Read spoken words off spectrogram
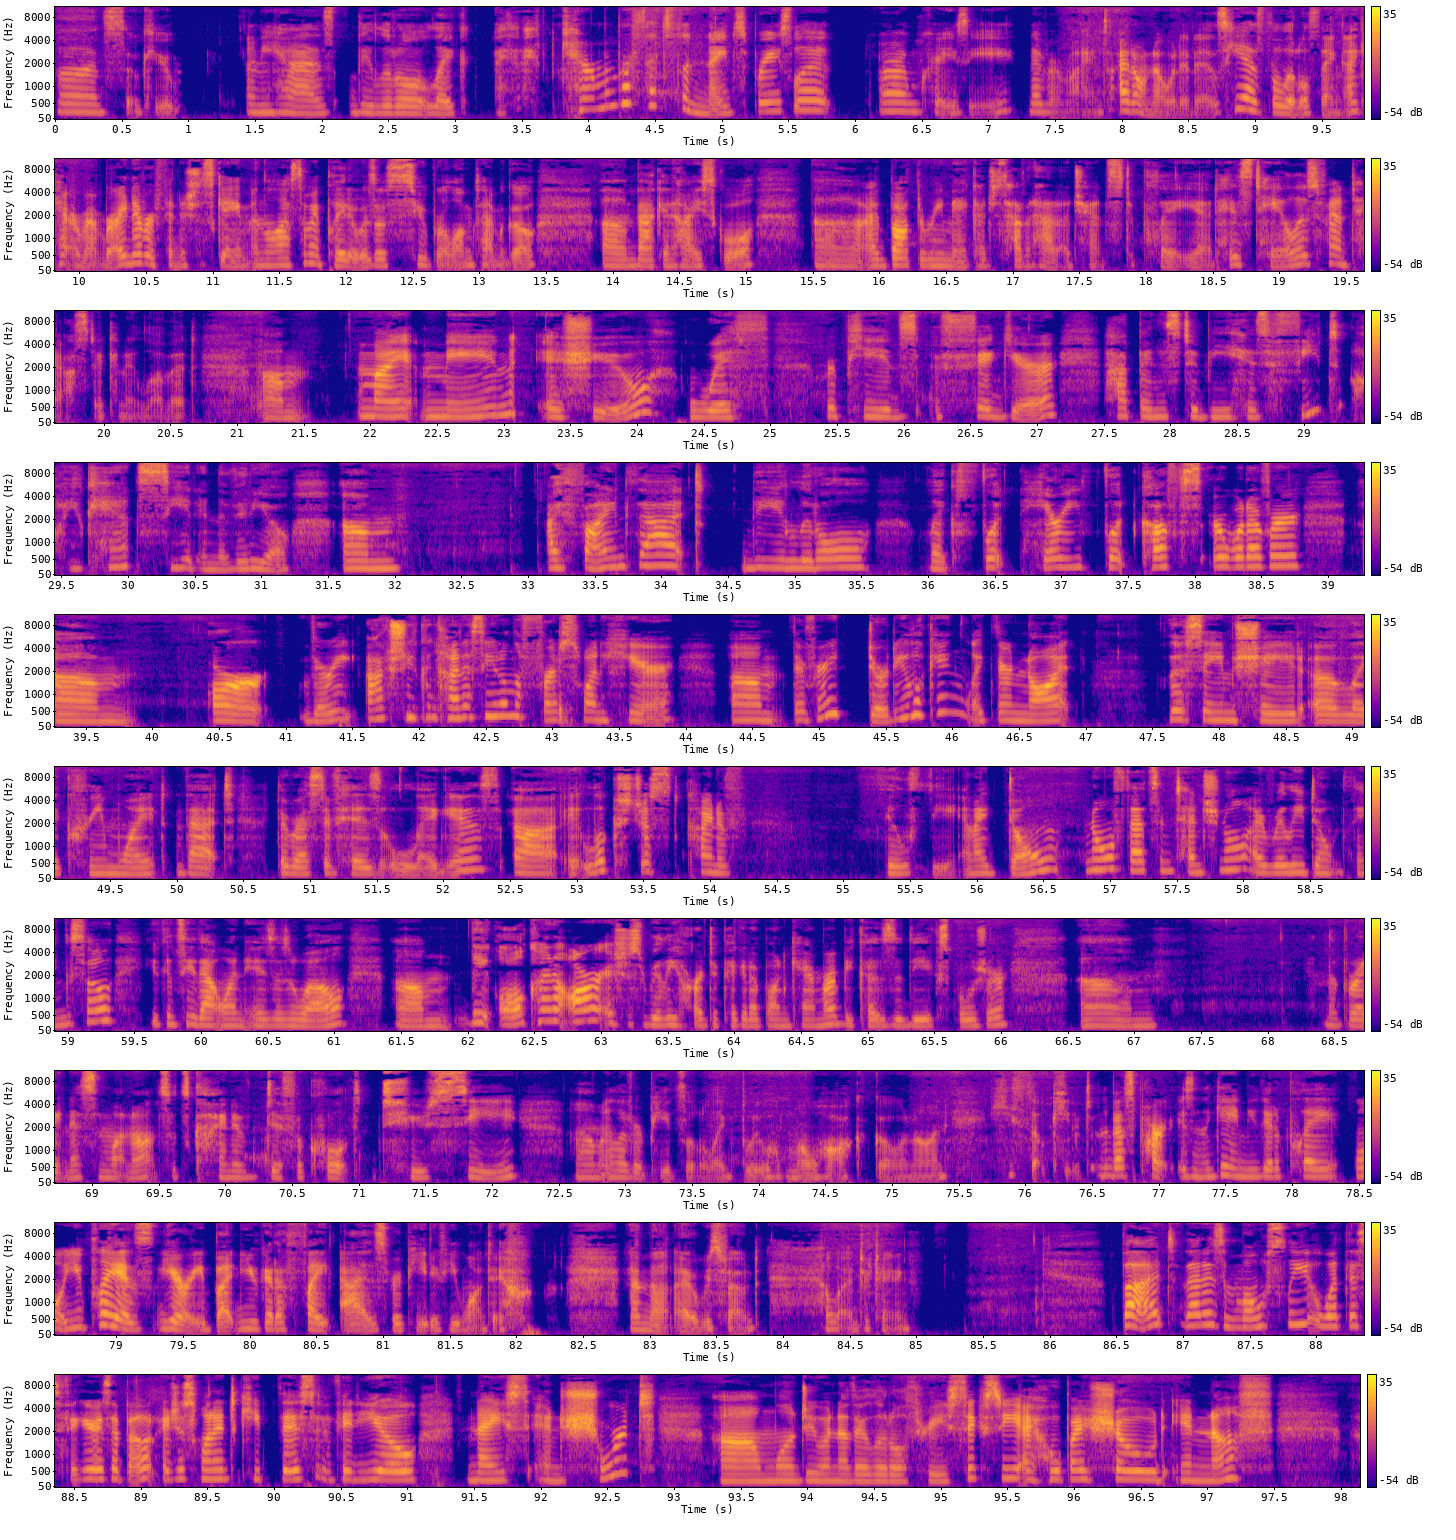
Uh, it's so cute. And he has the little, like, I, I can't remember if that's the knight's bracelet or I'm crazy. Never mind. I don't know what it is. He has the little thing. I can't remember. I never finished this game, and the last time I played it was a super long time ago, um, back in high school. Uh, I bought the remake. I just haven't had a chance to play it yet. His tail is fantastic, and I love it. Um, my main issue with Repede's figure happens to be his feet. Oh, you can't see it in the video. Um, I find that the little like foot hairy foot cuffs or whatever um are very actually you can kind of see it on the first one here. Um they're very dirty looking like they're not the same shade of like cream white that the rest of his leg is. Uh it looks just kind of filthy and I don't know if that's intentional. I really don't think so. You can see that one is as well. Um, they all kind of are. It's just really hard to pick it up on camera because of the exposure um, and the brightness and whatnot. So it's kind of difficult to see. Um, I love Repede's little like blue mohawk going on. He's so cute. And the best part is in the game you get to play, well, you play as Yuri, but you get to fight as Repeat if you want to. and that I always found hella entertaining. But that is mostly what this figure is about. I just wanted to keep this video nice and short. Um, we'll do another little 360. I hope I showed enough.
